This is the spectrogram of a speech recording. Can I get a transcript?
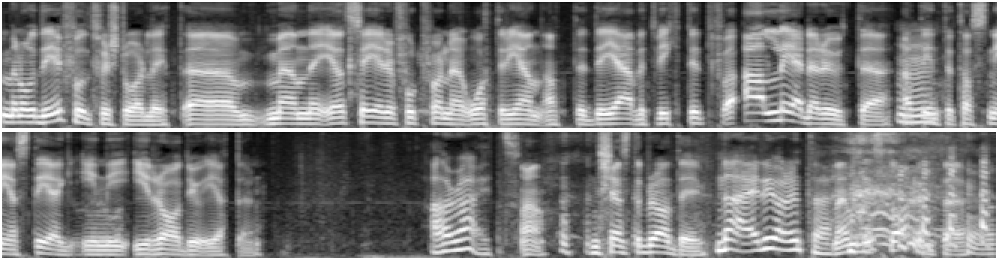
men och det är fullt förståeligt. Eh, Men jag säger det fortfarande återigen att det är jävligt viktigt för alla er där ute att inte ta snedsteg in i, i radioetern. All right. Ja. Känns det bra Dave? Nej, det gör det inte. Nej, men det ska det inte.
